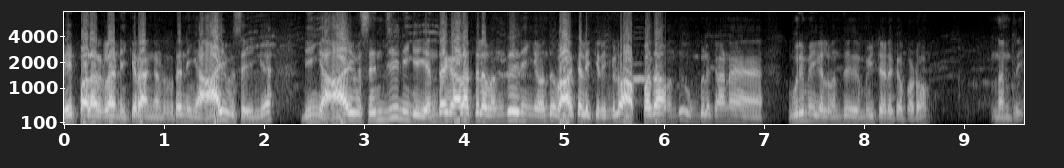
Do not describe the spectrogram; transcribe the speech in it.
வேட்பாளர்களாக நிற்கிறாங்கன்றத நீங்கள் ஆய்வு செய்யுங்க. நீங்கள் ஆய்வு செஞ்சு நீங்கள் எந்த காலத்தில் வந்து நீங்கள் வந்து வாக்களிக்கிறீங்களோ அப்போ தான் வந்து உங்களுக்கான உரிமைகள் வந்து மீட்டெடுக்கப்படும். நன்றி.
